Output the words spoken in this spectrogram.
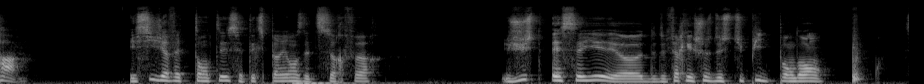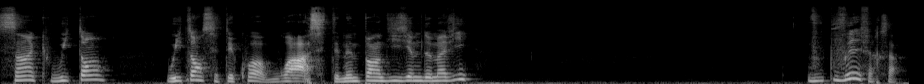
Ah Et si j'avais tenté cette expérience d'être surfeur Juste essayer euh, de, faire quelque chose de stupide pendant 5, 8 ans 8 ans, c'était quoi? Waouh, c'était même pas un dixième de ma vie. Vous pouvez faire ça.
